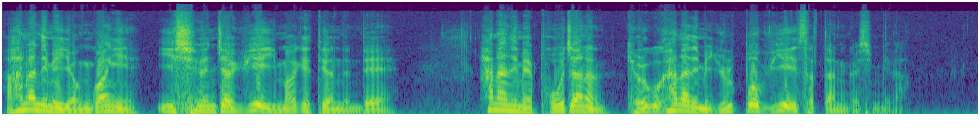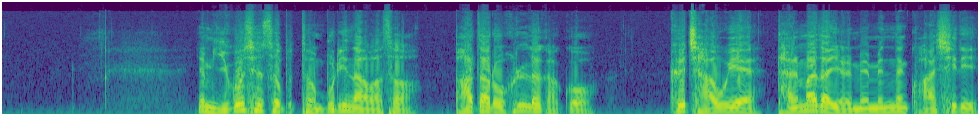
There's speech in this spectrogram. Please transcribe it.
하나님의 영광이 이 시은좌 위에 임하게 되었는데 하나님의 보좌는 결국 하나님의 율법 위에 있었다는 것입니다. 그럼 이곳에서부터 물이 나와서 바다로 흘러가고 그 좌우에 달마다 열매 맺는 과실이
